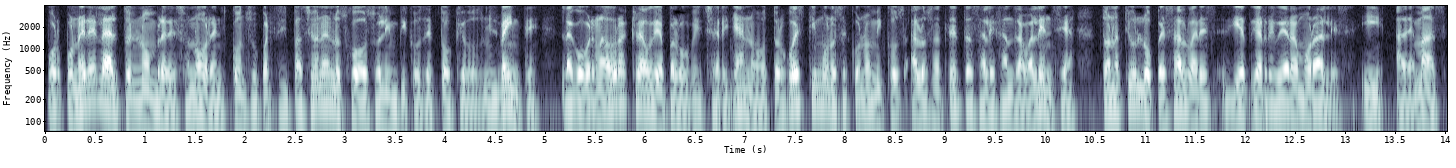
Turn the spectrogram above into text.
Por poner el alto el nombre de Sonora con su participación en los Juegos Olímpicos de Tokio 2020, la gobernadora Claudia Palovich Arellano otorgó estímulos económicos a los atletas Alejandra Valencia, Tonatiuh López Álvarez y Edgar Rivera Morales y, además,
